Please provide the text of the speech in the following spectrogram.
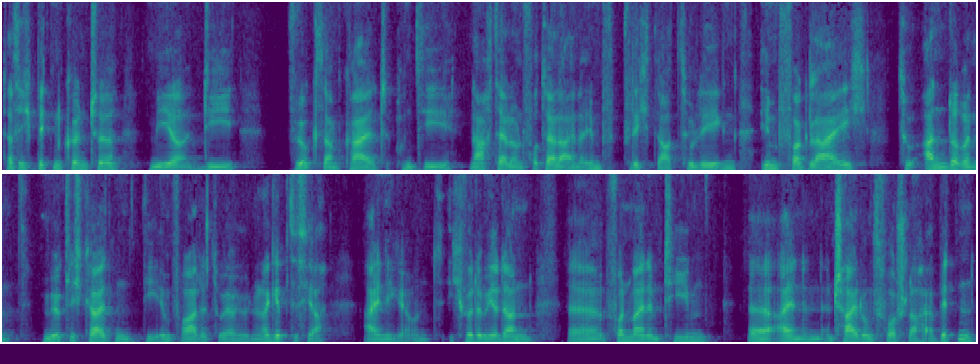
das ich bitten könnte, mir die Wirksamkeit und die Nachteile und Vorteile einer Impfpflicht darzulegen im Vergleich zu anderen Möglichkeiten, die Impfrate zu erhöhen. Und da gibt es ja einige. Und ich würde mir dann äh, von meinem Team äh, einen Entscheidungsvorschlag erbitten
